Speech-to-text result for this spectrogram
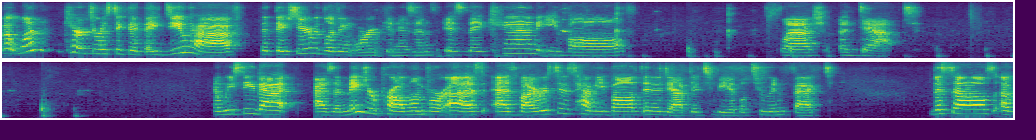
But one characteristic that they do have that they share with living organisms is they can evolve slash adapt. And we see that as a major problem for us as viruses have evolved and adapted to be able to infect the cells of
